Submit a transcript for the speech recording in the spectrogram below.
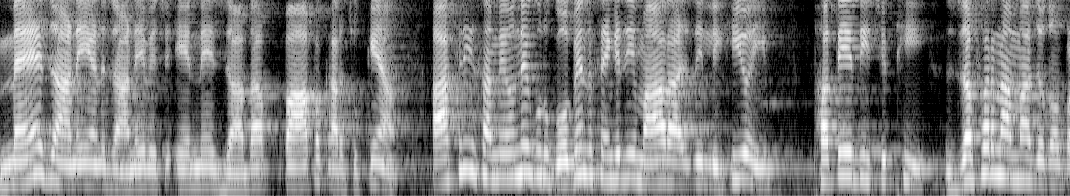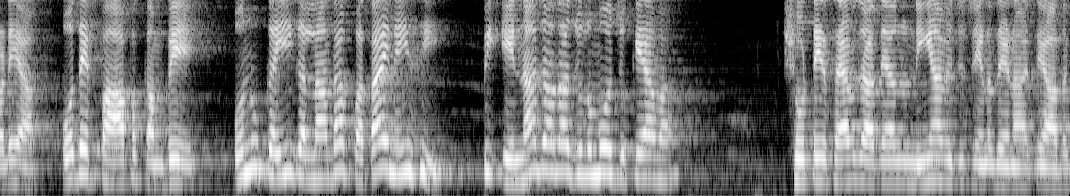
ਮੈਂ ਜਾਣੇ ਅਣਜਾਣੇ ਵਿੱਚ ਇੰਨੇ ਜ਼ਿਆਦਾ ਪਾਪ ਕਰ ਚੁੱਕਿਆ। ਆਖਰੀ ਸਮੇਂ ਉਹਨੇ ਗੁਰੂ ਗੋਬਿੰਦ ਸਿੰਘ ਜੀ ਮਹਾਰਾਜ ਦੀ ਲਿਖੀ ਹੋਈ ਫਤਿਹ ਦੀ ਚਿੱਠੀ ਜ਼ਫਰਨਾਮਾ ਜਦੋਂ ਪੜਿਆ ਉਹਦੇ ਪਾਪ ਕੰਬੇ। ਉਹਨੂੰ ਕਈ ਗੱਲਾਂ ਦਾ ਪਤਾ ਹੀ ਨਹੀਂ ਸੀ। ਵੀ ਇੰਨਾ ਜ਼ਿਆਦਾ ਜ਼ੁਲਮ ਹੋ ਚੁੱਕਿਆ ਵਾ। ਛੋਟੇ ਸਾਹਿਬਜ਼ਾਦਿਆਂ ਨੂੰ ਨੀਹਾਂ ਵਿੱਚ ਚਿਣ ਦੇਣਾ ਇਤਿਆਦਕ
